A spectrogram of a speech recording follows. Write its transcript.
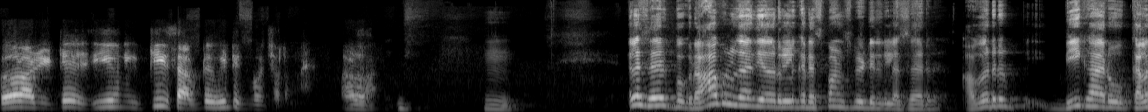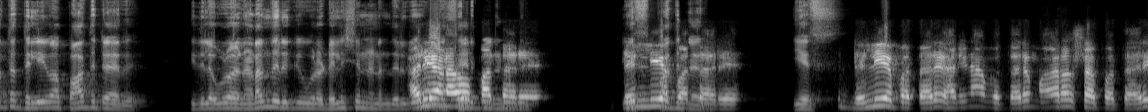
போராடிட்டு ஈவினிங் டீ சாப்பிட்டு வீட்டுக்கு போக சொல்லுங்க. அவ்வளவுதான். ம். இல்ல சார் இப்போ ராகுல் காந்தி அவர்களுக்கு ரெஸ்பான்சிபிலிட்டி இருக்குல்ல சார் அவர் பீகார் களத்தை தெளிவா பாத்துட்டாரு இதுல இவ்வளவு நடந்திருக்கு இவ்வளவு டெலிஷன் நடந்திருக்கு ஹரியானாவை பார்த்தாரு. டெல்லியை பார்த்தாரு. எஸ் டெல்லியை பார்த்தாரு ஹரியானா பார்த்தாரு மகாராஷ்டிரா பார்த்தாரு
